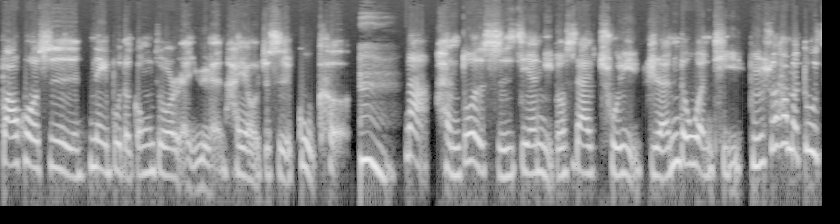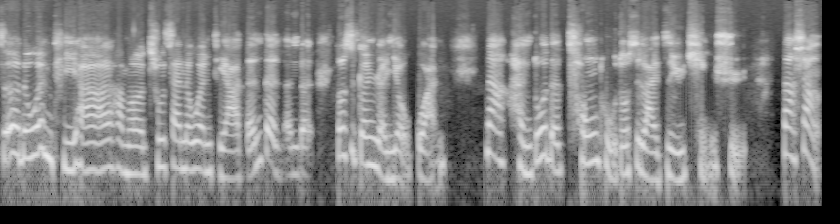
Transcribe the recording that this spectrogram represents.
包括是内部的工作人员，还有就是顾客，嗯，那很多的时间你都是在处理人的问题，比如说他们肚子饿的问题啊，他们出餐的问题啊，等等等等，都是跟人有关。那很多的冲突都是来自于情绪。那像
